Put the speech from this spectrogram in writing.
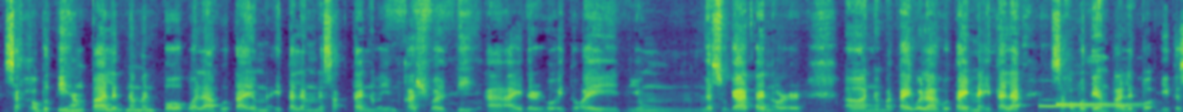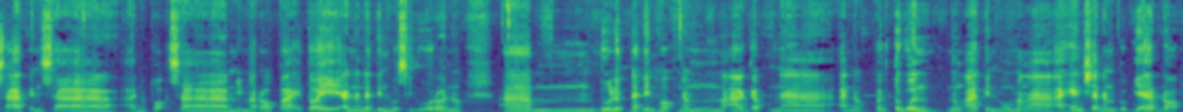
Sa kabutihang palad naman po, wala ho tayong naitalang nasaktan, no? yung casualty. Ah, either ho ito ay yung nasugatan or ah, namatay, wala ho tayong naitala sa kabutihang palad po dito sa atin sa ano po sa Mimaropa. Ito ay ano na din ho siguro no. Um, dulot na din ho ng maagap na ano pagtugon ng atin ho mga ahensya ng gobyerno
